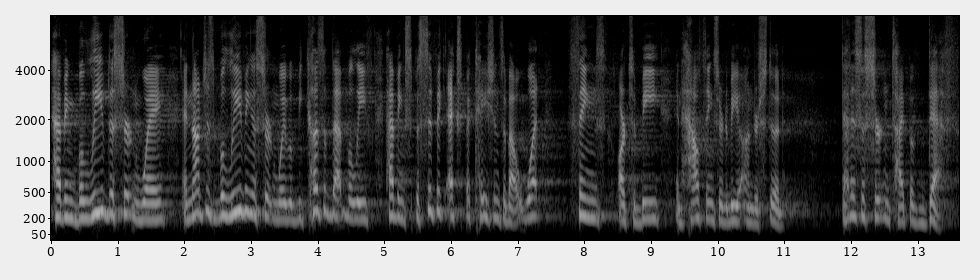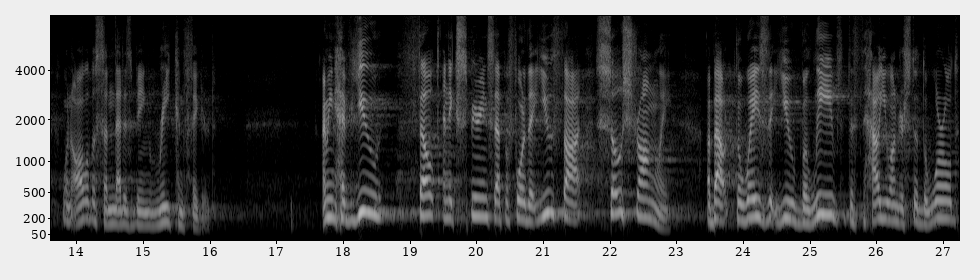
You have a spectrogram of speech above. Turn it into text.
having believed a certain way, and not just believing a certain way, but because of that belief, having specific expectations about what things are to be and how things are to be understood, that is a certain type of death when all of a sudden that is being reconfigured. I mean, have you felt and experienced that before that you thought so strongly about the ways that you believed, the, how you understood the world,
